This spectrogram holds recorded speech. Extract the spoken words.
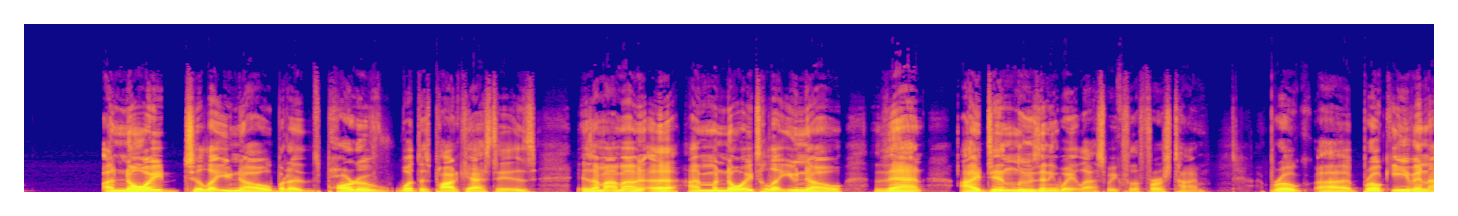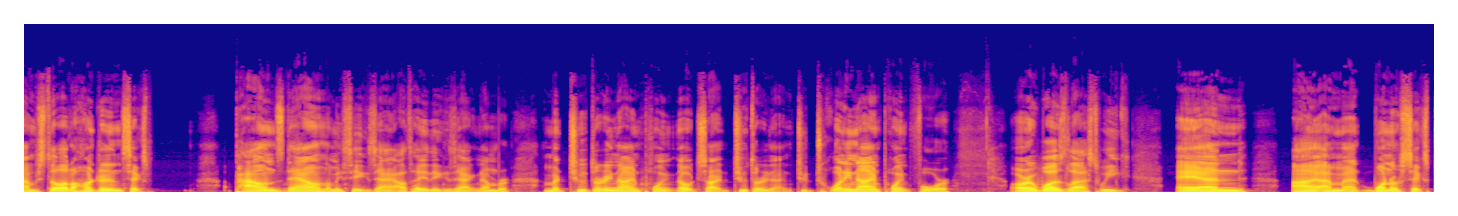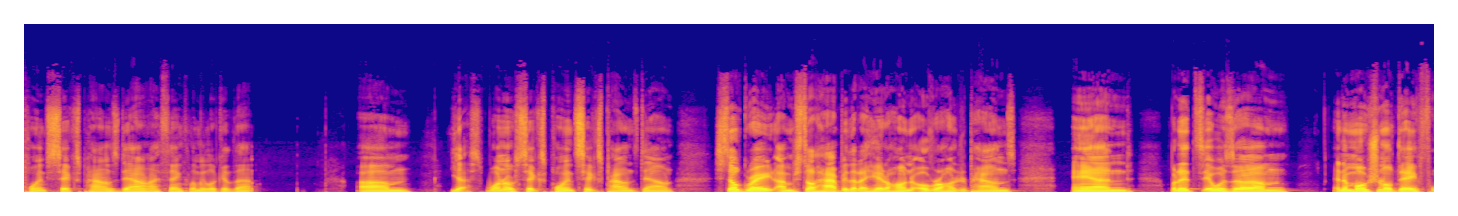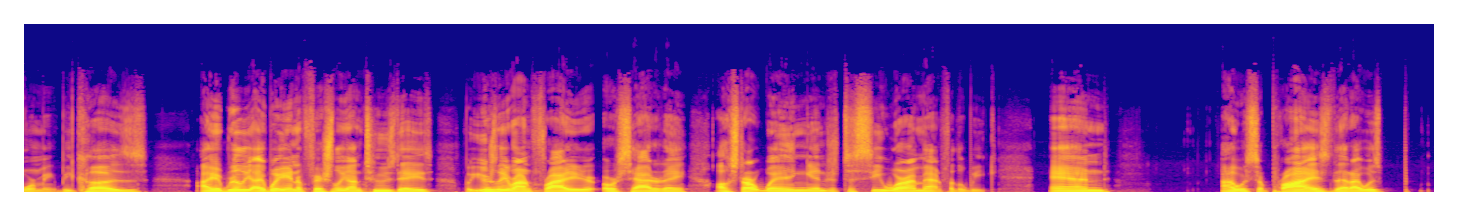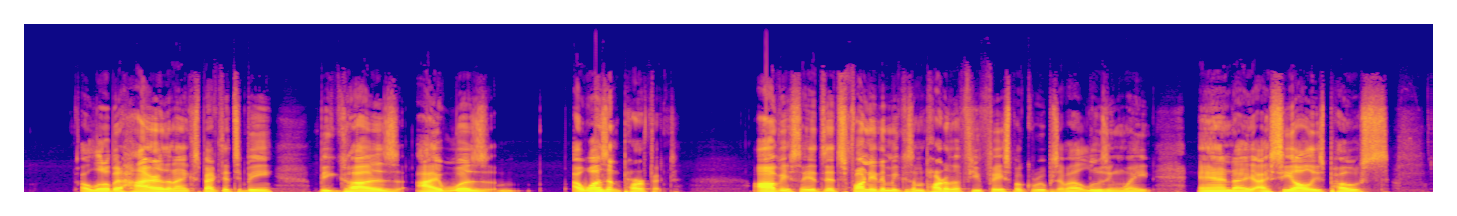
annoyed to let you know, but it's part of what this podcast is is I'm I'm uh, I'm annoyed to let you know that I didn't lose any weight last week for the first time. I broke uh, broke even. I'm still at 106 pounds down. Let me see exact. I'll tell you the exact number. I'm at 239 point. No, sorry, 239, 229.4, or I was last week, and I, I'm at 106.6 pounds down. I think. Let me look at that. Um, yes, 106.6 pounds down still great. I'm still happy that I hit hundred, over 100 pounds, and but it's it was um an emotional day for me because I really I weigh in officially on Tuesdays, but usually around Friday or Saturday I'll start weighing in just to see where I'm at for the week, and I was surprised that I was a little bit higher than I expected to be because I was I wasn't perfect obviously it's it's funny to me because I'm part of a few Facebook groups about losing weight, and I, I see all these posts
